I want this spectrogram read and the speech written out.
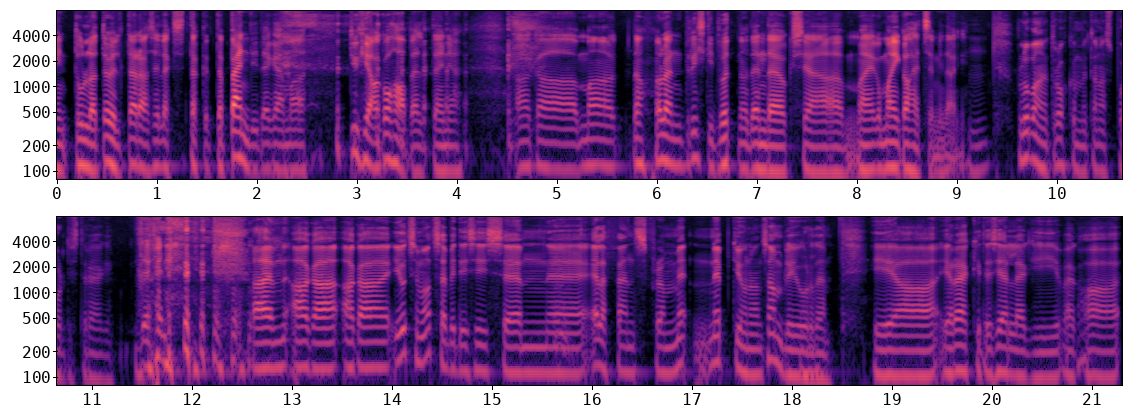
mind tulla töölt ära selleks, et hakata bändi tegema tühja koha pealt onju aga ma noh, olen riskid võtnud enda jaoks ja ma, ma ei kahetse midagi mm.. ma luban, et rohkem me täna spordist ei räägi ähm, aga, aga jõudsime otsapidi siis ähm, Elephants from Neptune ansambli juurde mm. ja, ja rääkides jällegi väga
